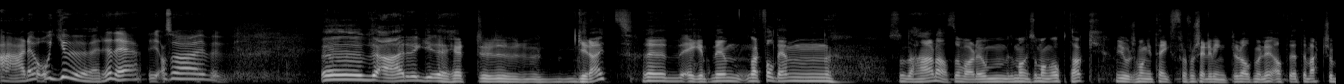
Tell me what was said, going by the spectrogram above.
er det å gjøre det? Altså, Eh, det er helt greit. Egentlig, i hvert fall den så det her da, så var det jo så mange, så mange opptak. Vi gjorde så mange takes fra forskjellige vinkler og alt mulig, at etter hvert så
